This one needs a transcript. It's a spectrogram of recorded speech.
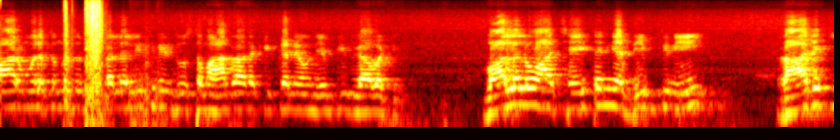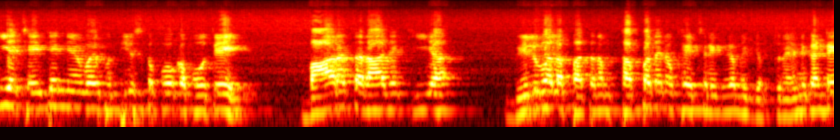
మారుమూల తుంగతుర్తి పల్లెల నుంచి నేను చూస్తాం ఆంధ్రాదకి ఇక్కడనే ఉంది ఎంపీ కాబట్టి. వాళ్ళలో ఆ చైతన్య దీప్తిని రాజకీయ చైతన్యం వైపు తీసుకుపోకపోతే భారత రాజకీయ విలువల పతనం తప్పదని ఒక హెచ్చరికగా మీకు చెప్తున్నాను. ఎందుకంటే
